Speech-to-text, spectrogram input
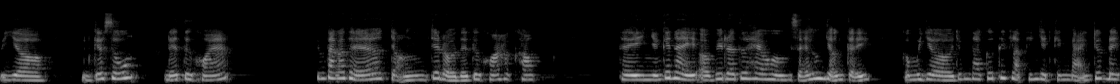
bây giờ mình kéo xuống để từ khóa. Chúng ta có thể chọn chế độ để từ khóa hoặc không. Thì những cái này ở video tiếp theo Hường sẽ hướng dẫn kỹ. Còn bây giờ chúng ta cứ thiết lập chiến dịch căn bản trước đi.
